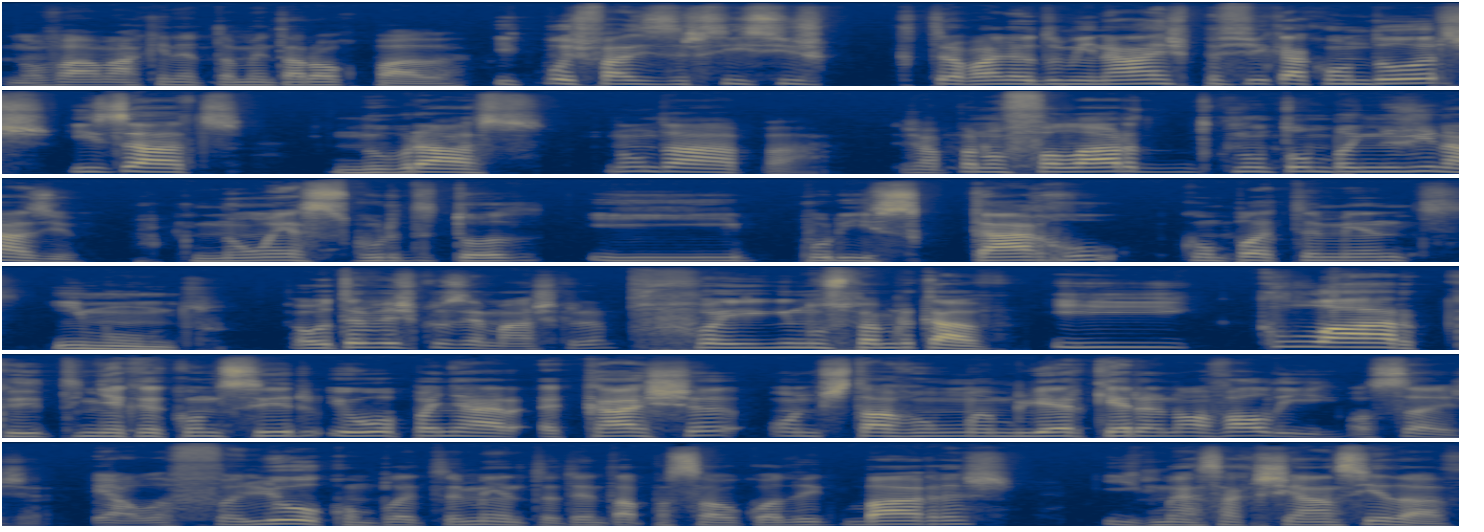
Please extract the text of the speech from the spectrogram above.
Não vá a máquina também estar ocupada. E depois faz exercícios que trabalham abdominais para ficar com dores, exato, no braço. Não dá, pá. Já para não falar de que não tomo banho no ginásio, porque não é seguro de todo e por isso carro completamente imundo. A outra vez que usei máscara foi no supermercado e claro que tinha que acontecer eu apanhar a caixa onde estava uma mulher que era nova ali. Ou seja, ela falhou completamente a tentar passar o código de barras e começa a crescer a ansiedade.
